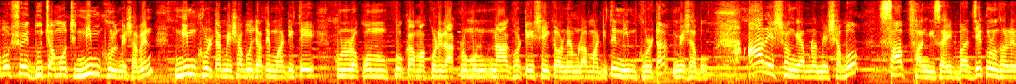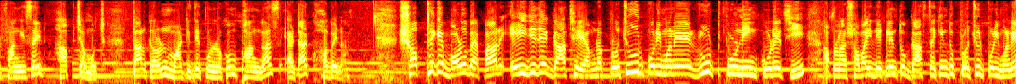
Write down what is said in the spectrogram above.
অবশ্যই দু চামচ নিমখোল মেশাবেন। নিমখোলটা মেশাবো যাতে মাটিতে কোনো রকম পোকামাকড়ের আক্রমণ না ঘটে, সেই কারণে আমরা মাটিতে নিমখোলটা মেশাবো। আর এর সঙ্গে আমরা মেশাবো সাব ফাঙ্গিসাইড বা যে কোনো ধরনের ফাঙ্গিসাইড হাফ চামচ। তার কারণ মাটিতে কোনো রকম ফাঙ্গাস অ্যাটাক হবে না। সব থেকে বড় ব্যাপার, এই যে যে গাছে আমরা প্রচুর পরিমাণে রুট প্রুনিং করেছি, আপনারা সবাই দেখলেন তো গাছটা কিন্তু প্রচুর পরিমাণে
